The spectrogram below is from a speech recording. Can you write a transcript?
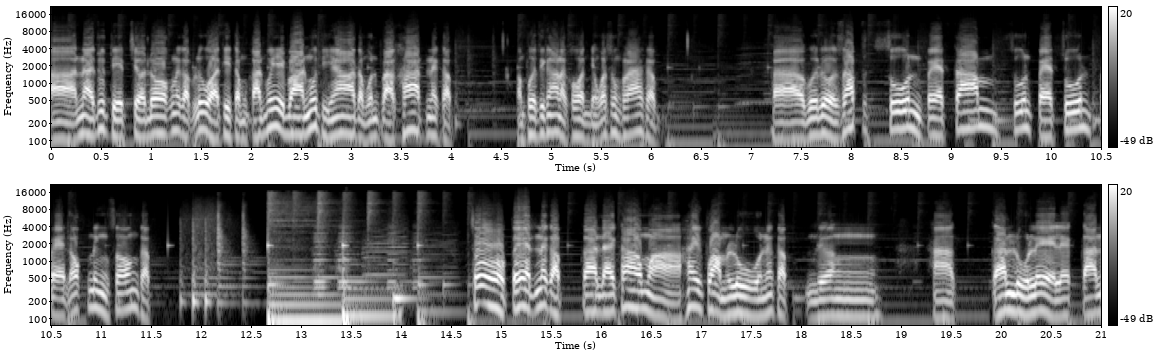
อ่านายทุเทพเชียวดอกนะครับหรือว่าที่ทำการผู้ใหญ่บ้านมุทิงาตำบลป่าคาดนะครับอำเภอที่งานนครจังหวัดสงขลาครับอ่าเบอร์โทรศัพท์0 8 3 0 8 0 8 6 1 2ครับโซ่เป็ดนะครับการได้เข้ามาให้ความรู้นะครับ เรื่องอาการดูแลและการ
